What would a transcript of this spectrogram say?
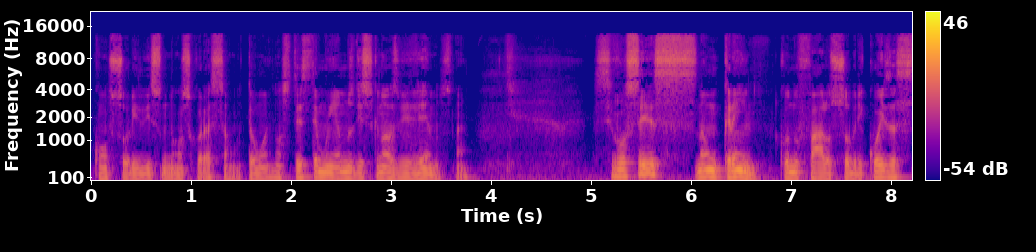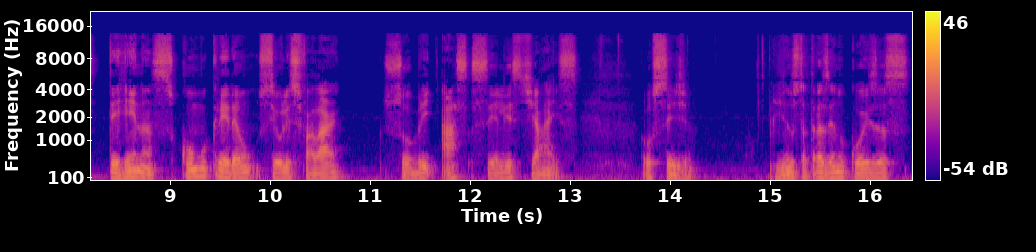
consolida isso no nosso coração. Então, nós testemunhamos disso que nós vivemos, né? Se vocês não creem quando falo sobre coisas terrenas, como crerão se eu lhes falar sobre as celestiais? Ou seja, Jesus está trazendo coisas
